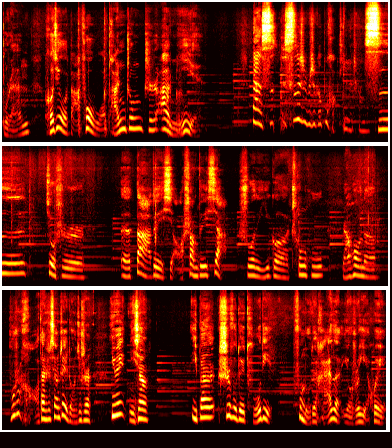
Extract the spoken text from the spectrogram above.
不然何就打破我盘中之暗谜也？”那丝丝是不是个不好听的称呼？思就是，呃，大对小，上对下说的一个称呼。然后呢，不是好，但是像这种，就是因为你像一般师傅对徒弟，父母对孩子，有时候也会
